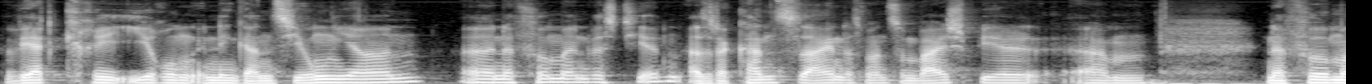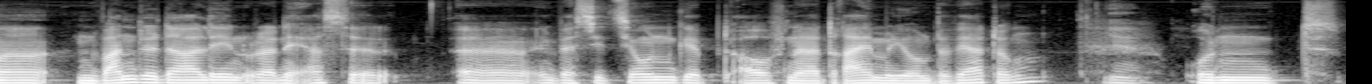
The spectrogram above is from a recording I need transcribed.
Wertkreierung in den ganz jungen Jahren äh, der Firma investieren. Also da kann es sein, dass man zum Beispiel ähm, einer Firma ein Wandeldarlehen oder eine erste äh, Investition gibt auf einer drei Millionen Bewertung. Yeah. Und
